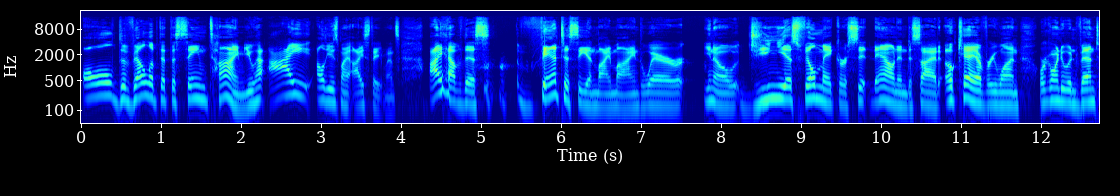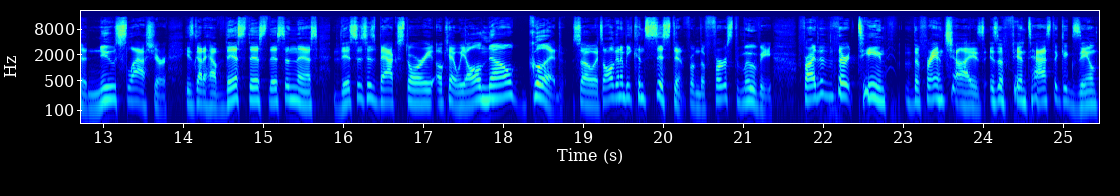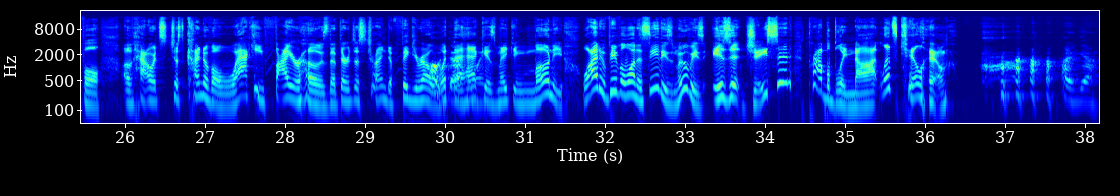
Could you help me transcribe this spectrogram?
all developed at the same time. You ha- I I'll use my I statements. I have this fantasy in my mind where you know, genius filmmaker sit down and decide, okay, everyone, we're going to invent a new slasher. He's got to have this, this, this, and this. This is his backstory. Okay, we all know. Good. So it's all going to be consistent from the first movie. Friday the 13th, the franchise, is a fantastic example of how it's just kind of a wacky fire hose that they're just trying to figure out Oh, what the heck is making money. Why do people want to see these movies? Is it Jason? Probably not. Let's kill him. Yeah.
